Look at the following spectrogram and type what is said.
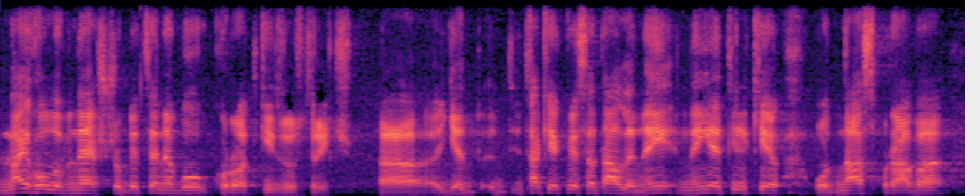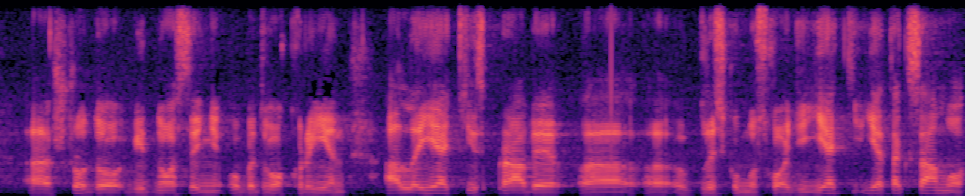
Найголовне, щоб це не був короткий зустріч. Є так, як ви згадали, не, не є тільки одна справа щодо відносин обидвох країн, але є ті справи е, е, в близькому сході. Є є так само.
